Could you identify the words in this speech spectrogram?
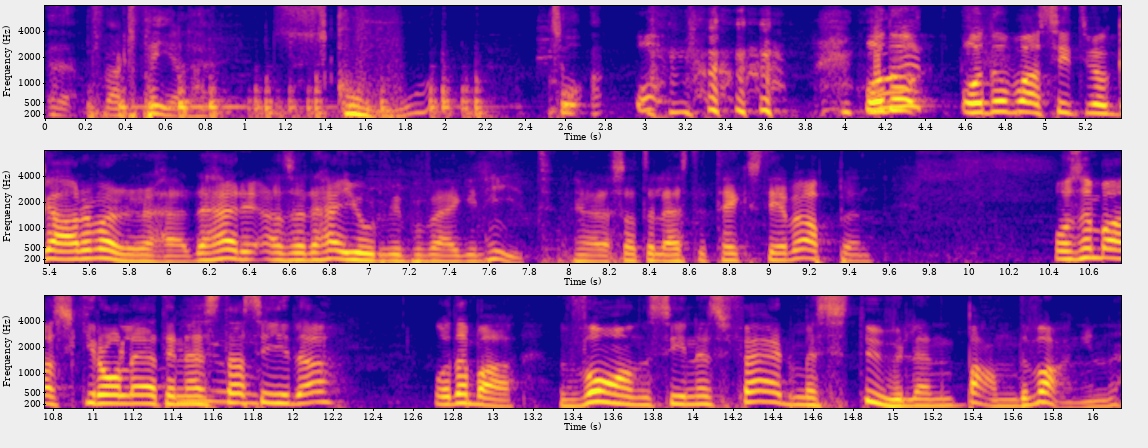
Det vart fel här. Sko. Och då, och då bara sitter vi och garvar i det här. Det här, är- alltså det här gjorde vi på vägen hit. När jag satt och läste text-tv-appen. Och sen bara scrollar jag till nästa sida. Och där bara vansinnesfärd med stulen bandvagn.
